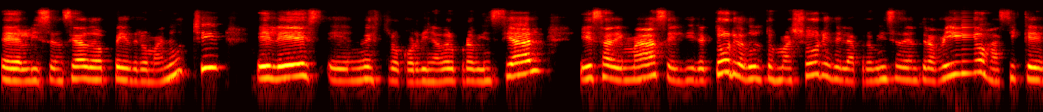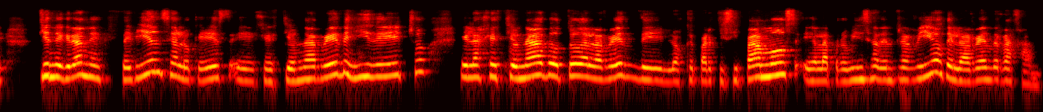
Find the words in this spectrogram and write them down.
el licenciado Pedro Manucci. Él es eh, nuestro coordinador provincial es además el director de adultos mayores de la provincia de Entre Ríos, así que tiene gran experiencia en lo que es eh, gestionar redes y de hecho él ha gestionado toda la red de los que participamos en la provincia de Entre Ríos de la red de Rafam.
